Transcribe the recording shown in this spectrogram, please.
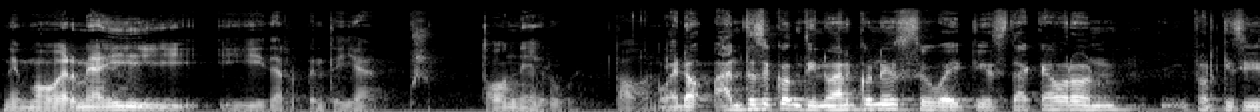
de moverme ahí y, y de repente ya todo negro, güey. Todo negro. Bueno, antes de continuar con esto, güey, que está cabrón, porque sí,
